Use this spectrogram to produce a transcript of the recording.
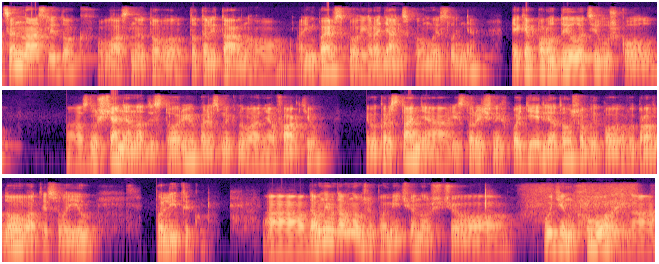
Це наслідок власне того тоталітарного імперського і радянського мислення, яке породило цілу школу знущання над історією, пересмикнування фактів і використання історичних подій для того, щоб виправдовувати свою політику. Давним-давно вже помічено, що Путін хворий на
